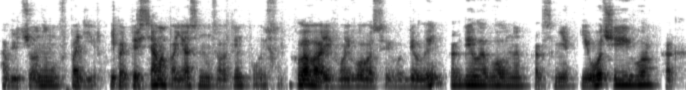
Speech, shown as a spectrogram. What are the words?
облеченному в падир, и по персям опоясанным золотым поясом. Голова его и волосы его белы, как белая волна, как снег, и очи его, как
